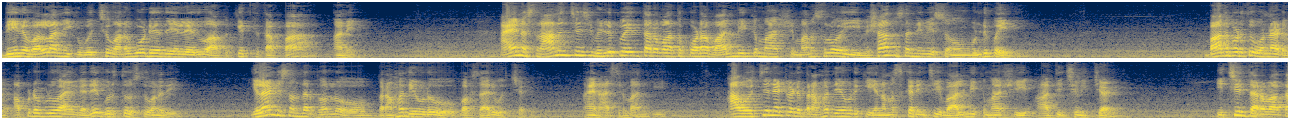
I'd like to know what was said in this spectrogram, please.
దీనివల్ల నీకు వచ్చి వనగూడేదేం లేదు అపకీర్తి తప్ప అని. ఆయన స్నానం చేసి వెళ్ళిపోయిన తర్వాత కూడా వాల్మీకి మహర్షి మనసులో ఈ విషాద సన్నివేశం ఉండిపోయింది. బాధపడుతూ ఉన్నాడు. అప్పుడప్పుడు ఆయనకు అదే గుర్తు వస్తూ ఉన్నది. ఇలాంటి సందర్భంలో బ్రహ్మదేవుడు ఒకసారి వచ్చాడు. ఆయన ఆశ్రమానికి. ఆ వచ్చినటువంటి బ్రహ్మదేవుడికి నమస్కరించి వాల్మీకి మహర్షి ఆతిథ్యం ఇచ్చాడు. ఇచ్చిన తర్వాత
